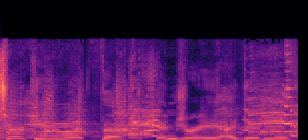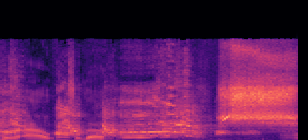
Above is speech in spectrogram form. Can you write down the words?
turkey with the injury, I did move her out to the shh.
